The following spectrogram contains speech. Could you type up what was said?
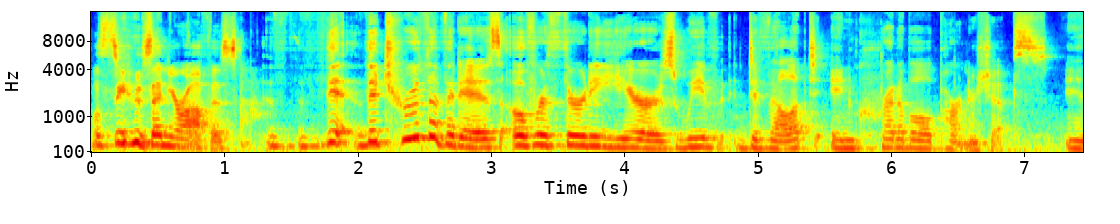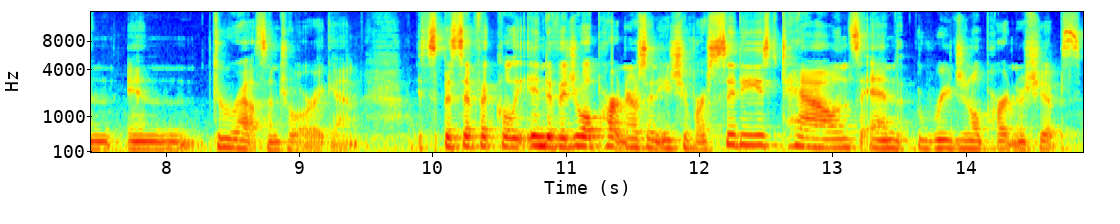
we'll see who's in your office. The the truth of it is, over 30 years, we've developed incredible partnerships in in throughout Central Oregon specifically individual partners in each of our cities, towns, and regional partnerships.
